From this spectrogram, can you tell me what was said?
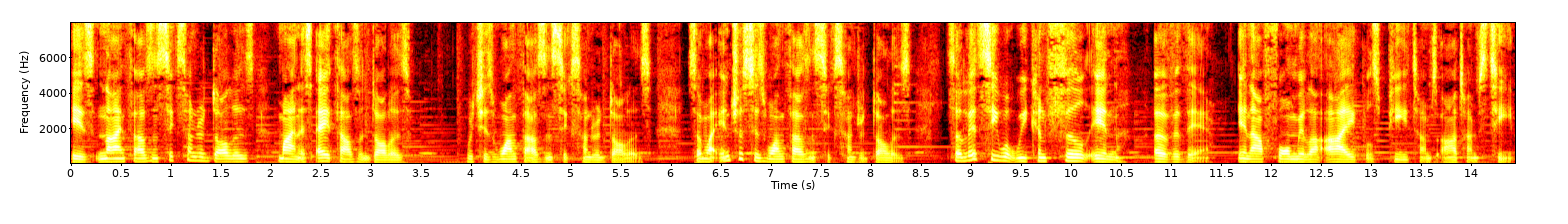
is $9,600 minus $8,000, which is $1,600. So my interest is $1,600. So let's see what we can fill in over there in our formula I equals P times R times T.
